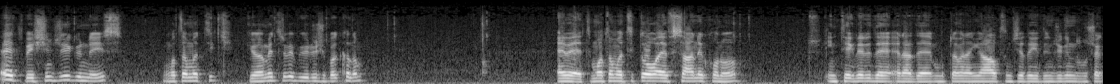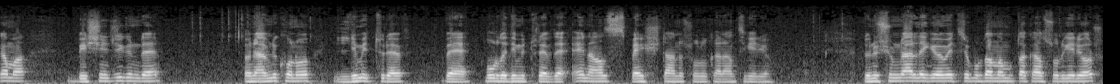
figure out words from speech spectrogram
Evet 5. gündeyiz. Matematik, geometri ve biyoloji bakalım. Evet matematikte o efsane konu. İntegrali de herhalde muhtemelen ya 6. ya da 7. günde olacak ama 5. günde önemli konu limit türev ve burada limit türevde en az 5 tane soru garanti geliyor. Dönüşümlerle geometri buradan da mutlaka soru geliyor.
